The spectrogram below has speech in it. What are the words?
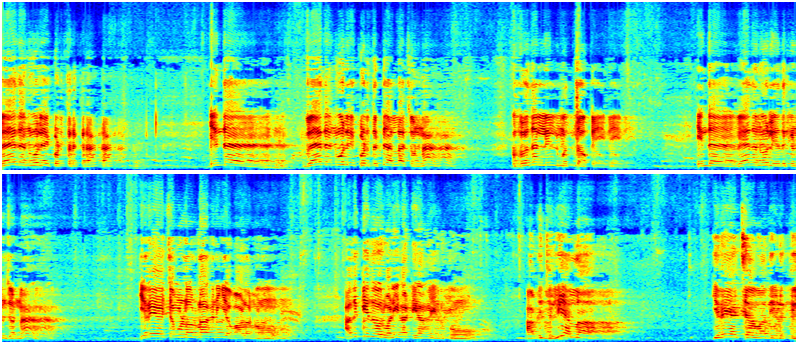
வேத நூலை கொடுத்திருக்கிறான். இந்த வேத நூலை கொடுத்துட்டு அல்லாஹ் சொன்னா ஹுதல்லில் முத்தகீன் இந்த வேத நூல் எதுக்குன்னு சொன்னா இரையச்சமுள்ளவர்களாக நீங்க வாழணும். அதுக்கு இது ஒரு வழிகாட்டியாக இருக்கும். அப்படின்னு சொல்லி அல்லாஹ் இரையச்சவாதிகளுக்கு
